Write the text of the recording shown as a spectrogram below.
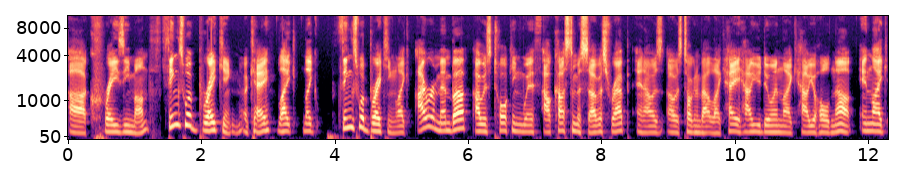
uh, crazy month, things were breaking. Okay, like like things were breaking. Like I remember I was talking with our customer service rep and I was I was talking about like, hey, how you doing? Like how you holding up? And like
